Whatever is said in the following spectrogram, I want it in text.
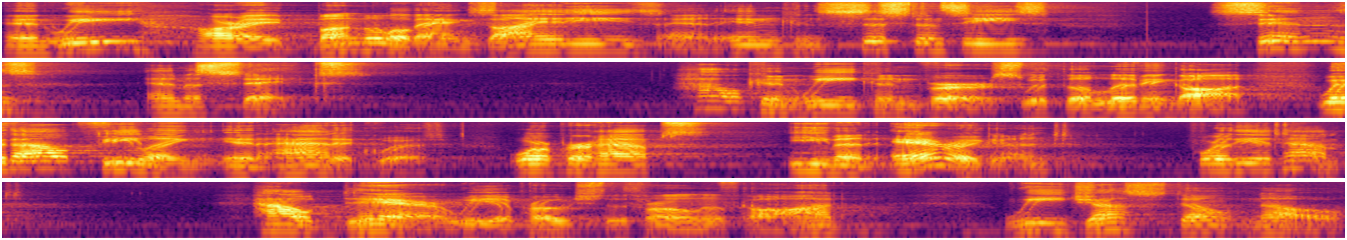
And we are a bundle of anxieties and inconsistencies, sins and mistakes. How can we converse with the living God without feeling inadequate or perhaps even arrogant for the attempt? How dare we approach the throne of God? We just don't know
